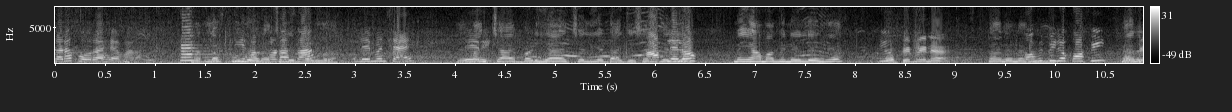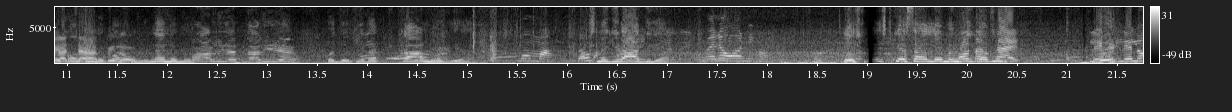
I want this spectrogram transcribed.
कड़क हो रहा है हमारा। मतलब फुल हो रहा है चलिए बढ़िया। लेमन चाय लेमन चाय बढ़िया है चलिए डाइजेशन आप के ले लिए। लो। नहीं हम अभी नहीं लेंगे। कॉफ़ी पीना नहीं नहीं नहीं कॉफ़ी पी लो कॉफ़ी। नहीं नहीं कॉफ़ी अच्छा है, पी लो। नहीं नहीं नहीं पिला रही है। देखिए इधर कांड हो गया। है मम्मा उसने गिरा दिया। मैंने और नहीं खाया। टेस्ट टेस्ट कैसा है? लेमन टी बहुत का अच्छा भी है। ले, ले लो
